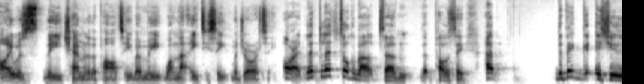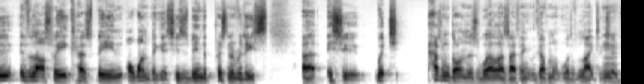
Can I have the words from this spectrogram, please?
I was the chairman of the party when we won that 80 seat majority. All right, let, us talk about um, the policy. Uh, the big issue in the last week has been, or one big issue, has been the prisoner release uh, issue, which hasn't gone as well as I think the government would have liked it mm. to. Hmm.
